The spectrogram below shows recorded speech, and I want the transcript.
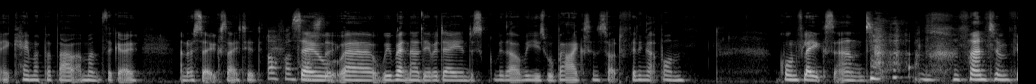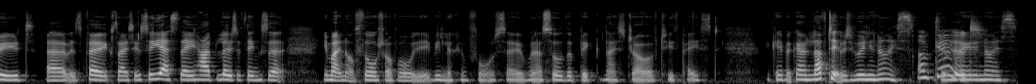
it came up about a month ago, and I was so excited. oh, fantastic. So uh, we went there the other day and just with our reusable bags and started filling up on cornflakes and random food. Uh, it's very exciting. So yes, they have loads of things that you might not have thought of or you've been looking for. So when I saw the big nice jar of toothpaste, I gave it a go and loved it. It was really nice. Oh, good. really nice.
